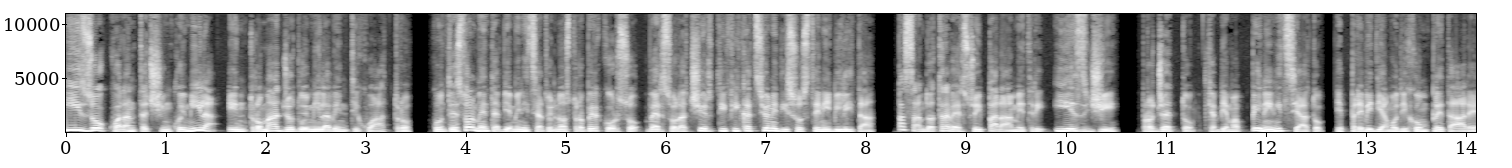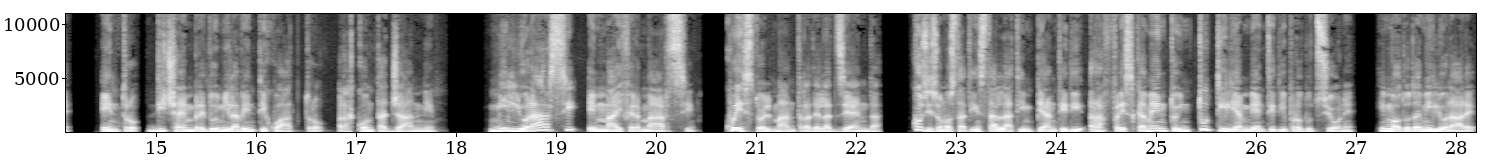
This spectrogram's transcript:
ISO 45000 entro maggio 2024. Contestualmente abbiamo iniziato il nostro percorso verso la certificazione di sostenibilità, passando attraverso i parametri ESG progetto che abbiamo appena iniziato e prevediamo di completare entro dicembre 2024, racconta Gianni. Migliorarsi e mai fermarsi. Questo è il mantra dell'azienda. Così sono stati installati impianti di raffrescamento in tutti gli ambienti di produzione, in modo da migliorare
